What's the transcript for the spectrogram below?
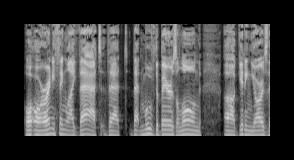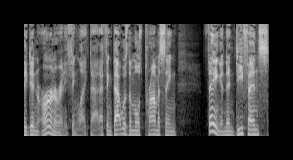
or, or anything like that that that moved the Bears along, uh, getting yards they didn't earn or anything like that. I think that was the most promising thing. And then defense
